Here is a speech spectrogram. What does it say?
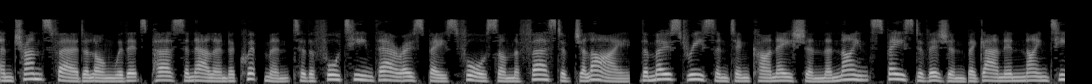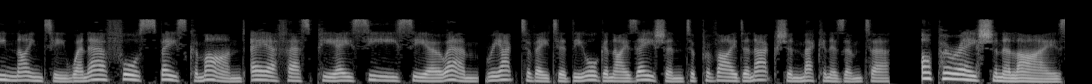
and transferred along with its personnel and equipment to the 14th Aerospace Force on 1 July. The most recent incarnation, the 9th Space Division, began in 1990 when Air Force Space Command reactivated the organization to provide an action mechanism to operationalize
